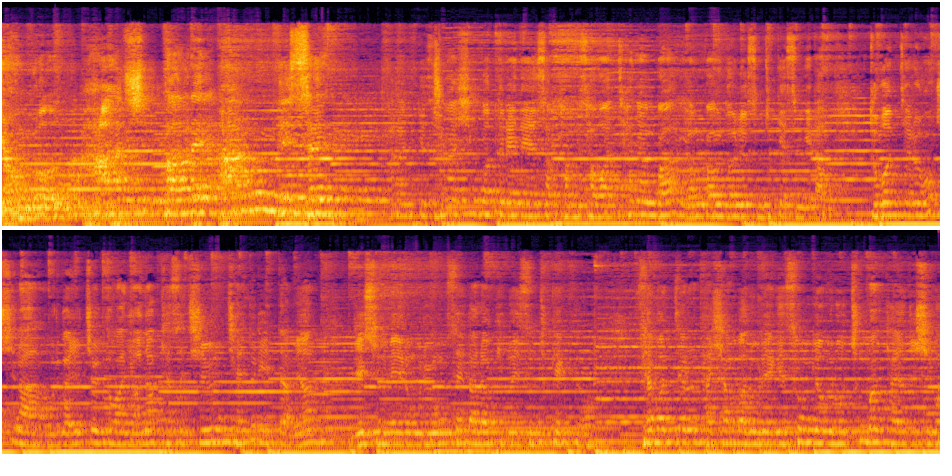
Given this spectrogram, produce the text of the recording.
영원하신 발에 안기세 하나님께 청하신 것들에 대해서 감사와 찬양과 영광을 돌렸으면 좋겠습니다. 두 번째로 혹시나 우리가 일주일 동안 연약해서 지은 죄들이 있다면 예수님의 이름 우리 용서해달라고 기도했으면 좋겠고 세 번째로 다시 한번 우리에게 성령으로 충만케 하여 주시고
